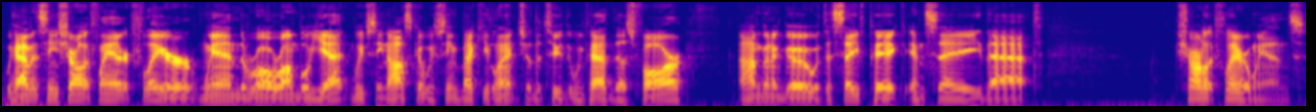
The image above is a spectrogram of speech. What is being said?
We haven't seen Charlotte Flair, Flair win the Royal Rumble yet. We've seen Asuka, we've seen Becky Lynch, are the two that we've had thus far. I'm going to go with the safe pick and say that Charlotte Flair wins.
